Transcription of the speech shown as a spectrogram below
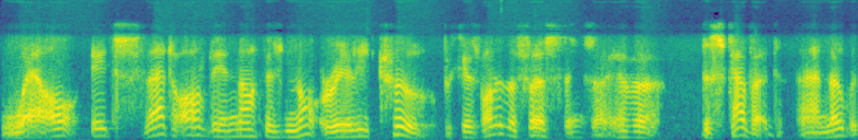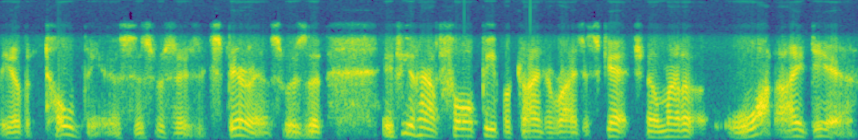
Well, it's that oddly enough is not really true because one of the first things I ever discovered, and nobody ever told me this, this was his experience, was that if you have four people trying to write a sketch, no matter what idea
